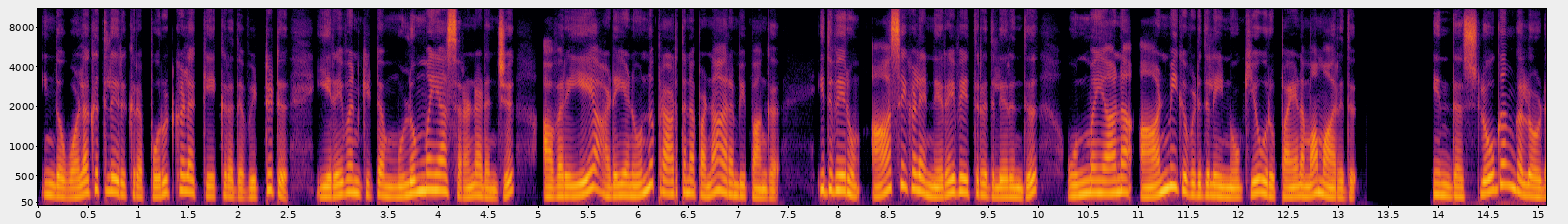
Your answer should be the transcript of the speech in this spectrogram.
இந்த உலகத்துல இருக்கிற பொருட்களை கேக்குறத விட்டுட்டு இறைவன்கிட்ட முழுமையா சரணடைஞ்சு அவரையே அடையணும்னு பிரார்த்தனை பண்ண ஆரம்பிப்பாங்க. இது வெறும் ஆசைகளை நிறைவேத்துறதிலிருந்து உண்மையான ஆன்மீக விடுதலை நோக்கிய ஒரு பயணமா மாறுது. இந்த ஸ்லோகங்களோட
